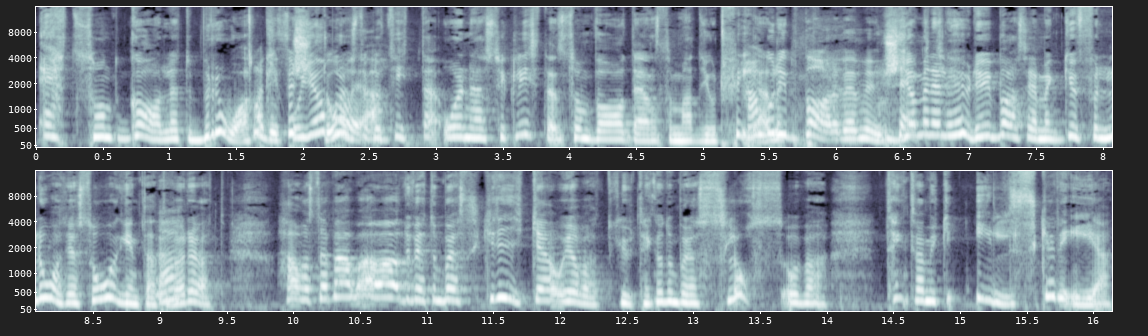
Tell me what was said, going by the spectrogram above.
ett sånt galet bråk. Ja, det och jag bara stod och tittade. Och den här cyklisten som var den som hade gjort fel. Han borde ju bara be om ursäkt. Ja men eller hur, det är ju bara att säga, men gud förlåt, jag såg inte att det Ja. var rött. Han var så här, du vet, de började skrika och jag bara, gud tänk om de börjar slåss. Och bara, tänk vad mycket ilska det är.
